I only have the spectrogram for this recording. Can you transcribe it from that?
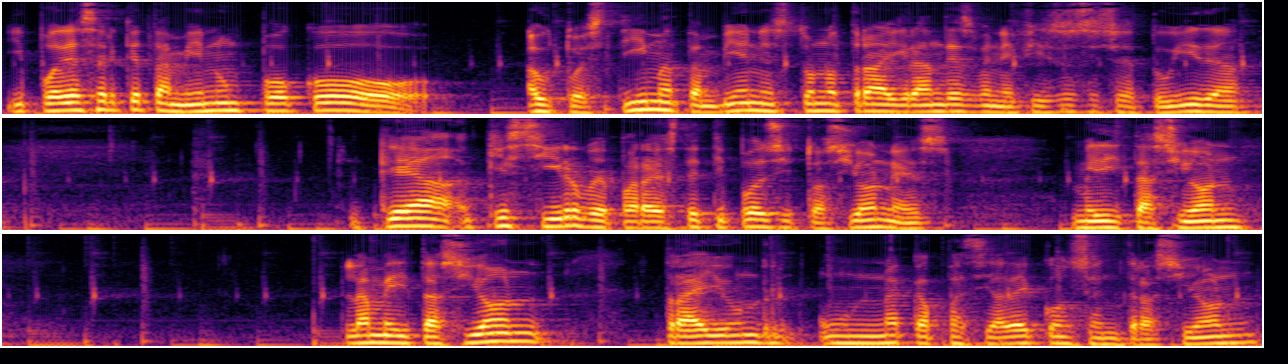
y puede ser que también un poco autoestima también, esto no trae grandes beneficios hacia tu vida. ¿Qué, qué sirve para este tipo de situaciones? Meditación. La meditación trae una capacidad de concentración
